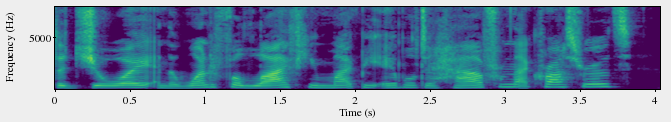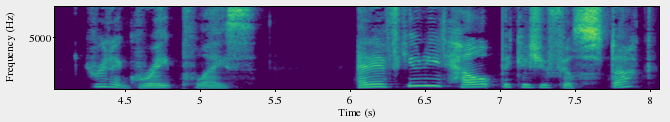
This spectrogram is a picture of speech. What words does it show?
the joy, and the wonderful life you might be able to have from that crossroads, you're in a great place. And if you need help because you feel stuck,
